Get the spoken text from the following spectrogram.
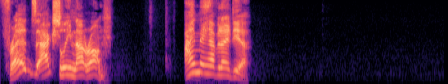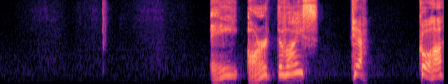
Fred's actually not wrong. I may have an idea. AR device? Yeah. Cool, huh?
